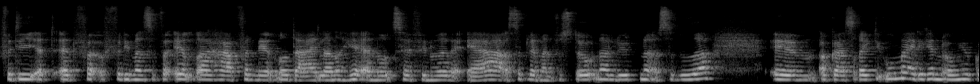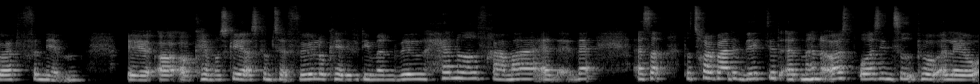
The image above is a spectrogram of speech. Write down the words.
fordi, at, at for, fordi man som forældre har fornemmet, at der er et eller andet her, er nødt til at finde ud af, hvad er, og så bliver man forstående og lyttende og så videre, øhm, og gør sig rigtig umage, det kan den unge jo godt fornemme. Øh, og, og kan måske også komme til at føle, okay, det er fordi man vil have noget fra mig. At, hvad, altså, der tror jeg bare, det er vigtigt, at man også bruger sin tid på at lave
